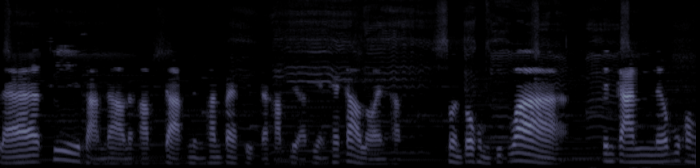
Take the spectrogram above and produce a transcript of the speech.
และที่ 3 ดาวนะครับจาก 1,080 นะครับเหลือเพียงแค่ 900 นะครับ ส่วนตัวผมคิดว่าเป็นการเนิร์ฟวูคอง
